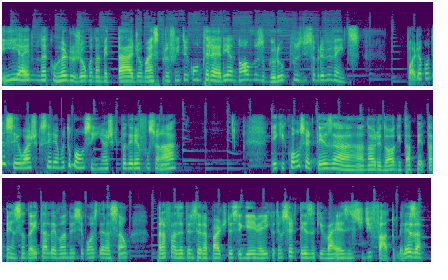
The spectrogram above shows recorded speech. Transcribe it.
e aí no decorrer do jogo, na metade ou mais pro fim, tu encontraria novos grupos de sobreviventes. Pode acontecer, eu acho que seria muito bom sim, acho que poderia funcionar. E que com certeza a Naughty Dog tá, tá pensando aí, tá levando isso em consideração para fazer a terceira parte desse game aí, que eu tenho certeza que vai existir de fato, beleza?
